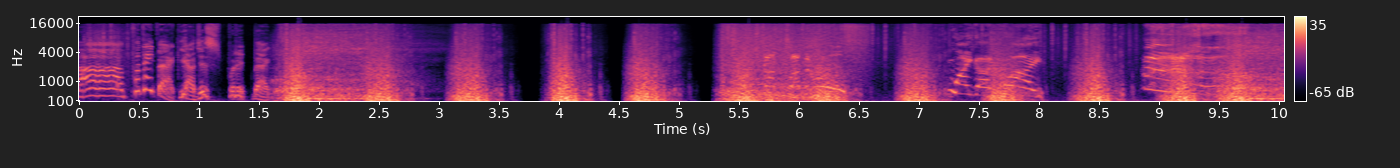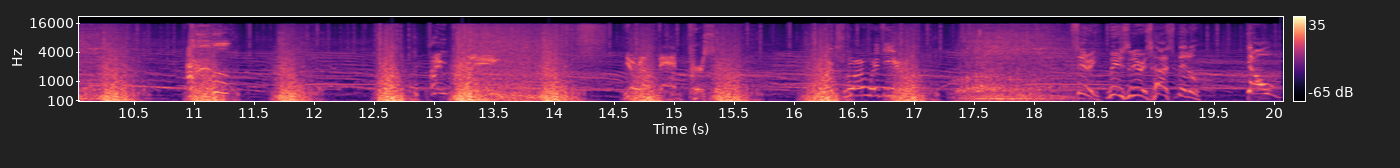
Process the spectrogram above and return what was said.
Ow! Uh, put it back. Yeah, just put it back. My God, why? I'm bleeding! You're a bad person. What's wrong with you? Siri, where's the nearest hospital? Don't!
